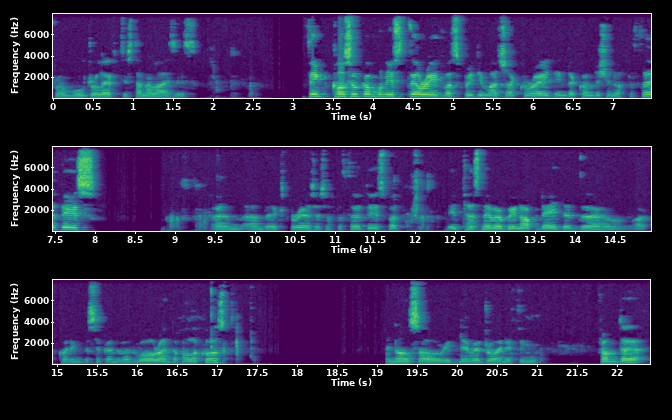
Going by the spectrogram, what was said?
from ultra leftist analysis. I think council communist theory it was pretty much accurate in the condition of the 30s and and the experiences of the 30s, but it has never been updated uh, according to the Second World War and the Holocaust, and also it never drew anything from the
